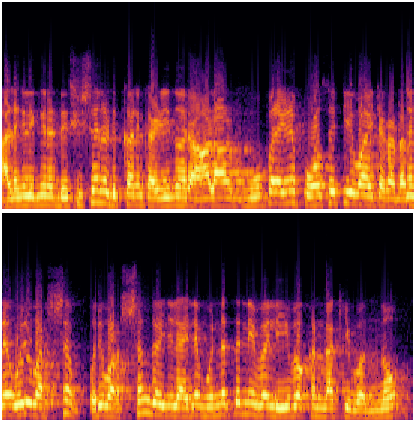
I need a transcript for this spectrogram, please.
അല്ലെങ്കിൽ ഇങ്ങനെ ഡിസിഷൻ എടുക്കാൻ കഴിയുന്ന ഒരാളാണ്. മൂപ്പർ അതിനെ പോസിറ്റീവായിട്ട് കണ്ടത്. അങ്ങനെ ഒരു വർഷം ഒരു വർഷം കഴിഞ്ഞില്ല. അതിന്റെ മുന്നേ തന്നെ ഇവൻ ലീവൊക്കെ ഉണ്ടാക്കി വന്നു.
